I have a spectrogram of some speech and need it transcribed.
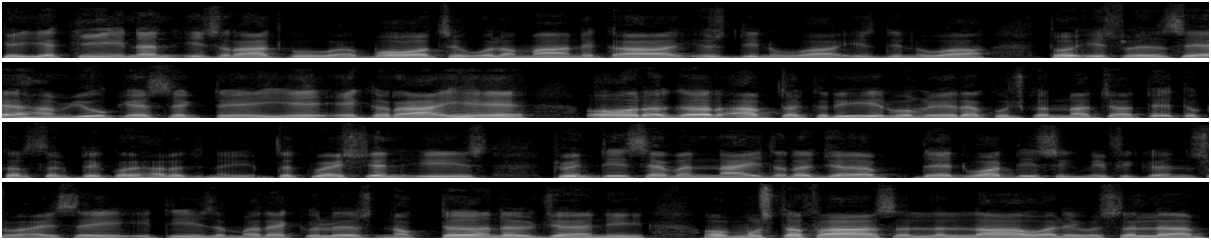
کہ یقیناً اس رات کو ہوا۔ بہت سے علماء نے کہا، اس دن ہوا، اس دن ہوا۔ تو اس وجہ سے ہم یوں کہہ سکتے یہ ایک رائے ہے اور اگر آپ تقریر وغیرہ کچھ کرنا چاہتے تو کر سکتے کوئی حرج نہیں۔ The question is 27 night Rajab that what is significant so I say it is a miraculous nocturnal journey of Mustafa sallallahu alaihi wasallam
